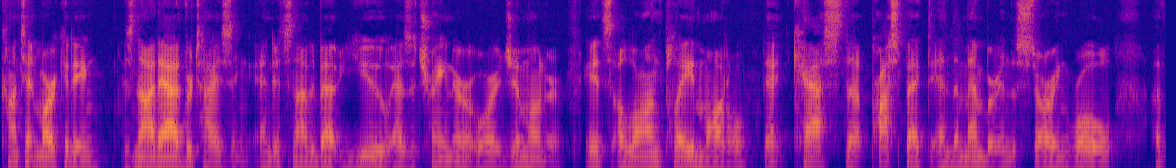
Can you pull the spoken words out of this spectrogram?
content marketing is not advertising and it's not about you as a trainer or a gym owner. It's a long play model that casts the prospect and the member in the starring role of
